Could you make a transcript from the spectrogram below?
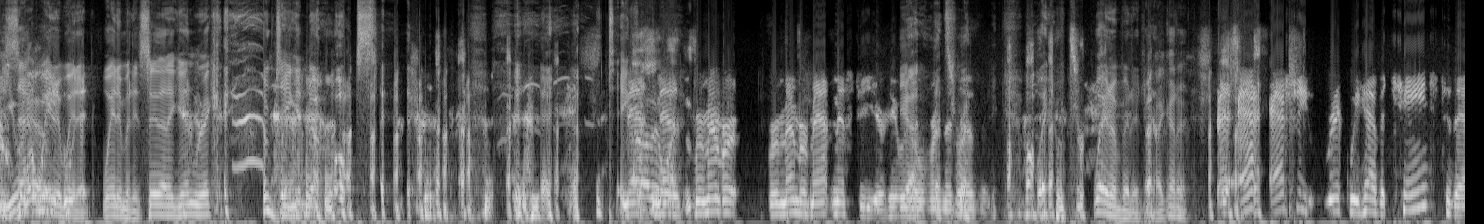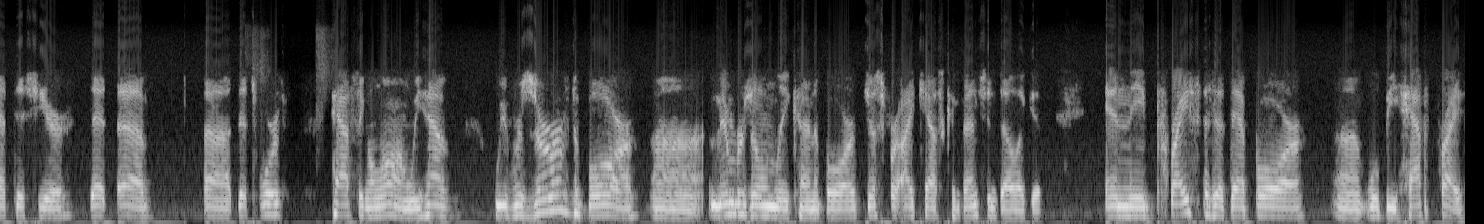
you that, wait a minute, wait a minute. Say that again, Rick. I'm taking notes. Take Matt, Matt, remember, remember Matt missed a year. He was yeah, over in the right. desert. wait, wait, a minute. I gotta. Actually, Rick, we have a change to that this year. That. Um, uh, that's worth passing along. We have we've reserved a bar, uh, members only kind of bar, just for ICAS convention delegates, and the prices at that bar uh, will be half price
